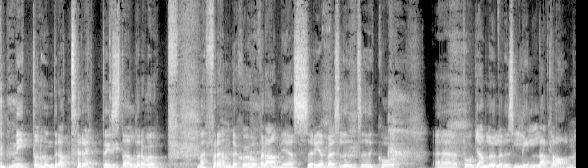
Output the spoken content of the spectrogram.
1930 ställde de upp. Med Frändesjö och Vranjes, Redbergslids IK. Eh, på Gamla Ullevis lilla plan.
